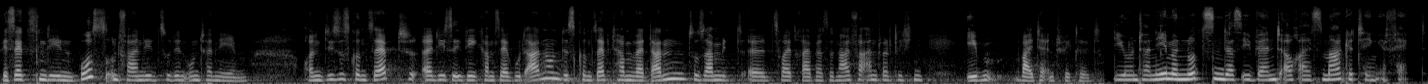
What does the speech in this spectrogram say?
Wir setzen den Bus und fahren die zu den Unternehmen. Und dieses Konzept, äh, diese Idee kam sehr gut an und das Konzept haben wir dann zusammen mit äh, zwei, drei Personalverantwortlichen eben weiterentwickelt. Die Unternehmen nutzen das Event auch als Marketing-Effekt.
